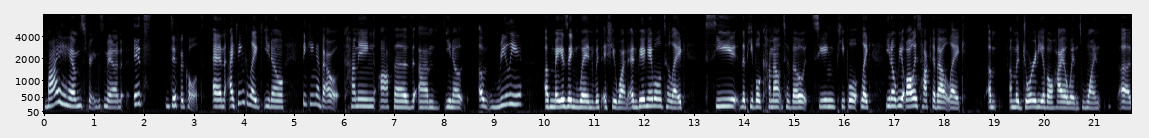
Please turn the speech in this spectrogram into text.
My hamstrings, man, it's difficult. And I think like, you know, thinking about coming off of um, you know, a really amazing win with issue 1 and being able to like see the people come out to vote, seeing people like, you know, we've always talked about like a, a majority of Ohioans want uh,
